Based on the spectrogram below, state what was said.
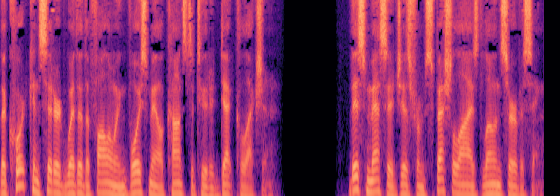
the court considered whether the following voicemail constituted debt collection. This message is from Specialized Loan Servicing.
